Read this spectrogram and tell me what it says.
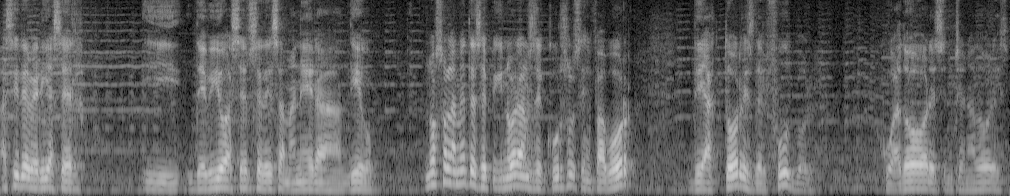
así debería ser y debió hacerse de esa manera, Diego. No solamente se ignoran recursos en favor de actores del fútbol, jugadores, entrenadores,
